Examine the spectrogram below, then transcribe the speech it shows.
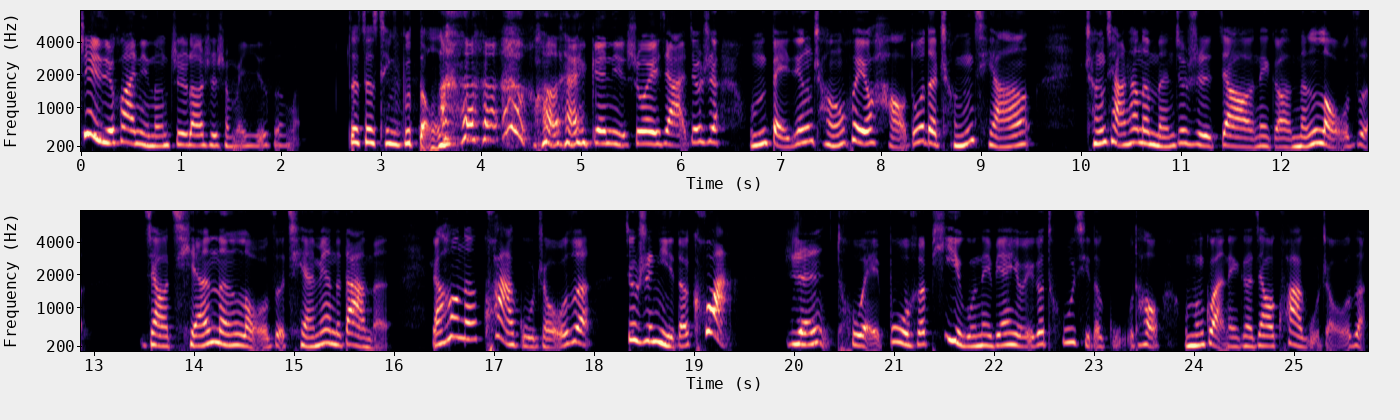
这句话你能知道是什么意思吗？这这听不懂。我来跟你说一下，就是我们北京城会有好多的城墙，城墙上的门就是叫那个门楼子，叫前门楼子，前面的大门。然后呢，胯骨轴子就是你的胯人腿部和屁股那边有一个凸起的骨头，我们管那个叫胯骨轴子。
